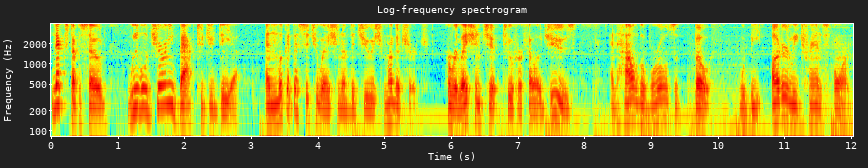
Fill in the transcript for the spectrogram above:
Next episode, we will journey back to Judea and look at the situation of the Jewish Mother Church, her relationship to her fellow Jews, and how the worlds of both would be utterly transformed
